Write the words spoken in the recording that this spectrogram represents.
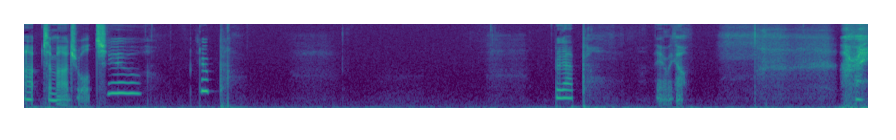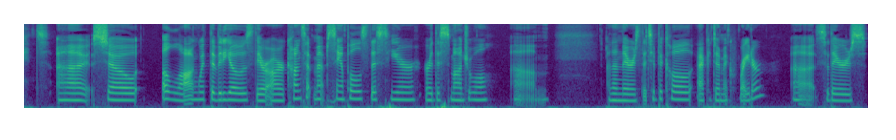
up to Module 2. Doop. Blep. There we go. All right. Uh, so along with the videos, there are concept map samples this year, or this module. Um, and then there's the typical academic writer. Uh, so there's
